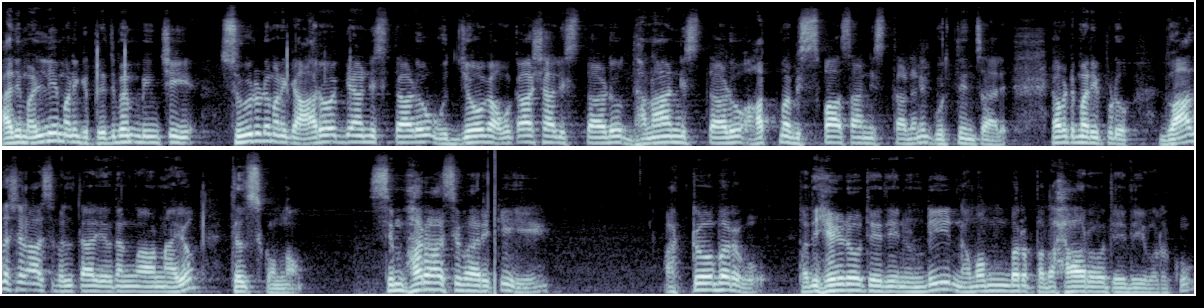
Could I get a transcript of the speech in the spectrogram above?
అది మళ్ళీ మనకి ప్రతిబింబించి సూర్యుడు మనకి ఆరోగ్యాన్ని ఇస్తాడు ఉద్యోగ అవకాశాలు ఇస్తాడు ధనాన్ని ఇస్తాడు ఆత్మవిశ్వాసాన్ని ఇస్తాడని గుర్తించాలి. కాబట్టి మరి ఇప్పుడు ద్వాదశ రాశి ఫలితాలు ఏ విధంగా ఉన్నాయో తెలుసుకుందాం. సింహరాశి వారికి అక్టోబరు పదిహేడవ తేదీ నుండి నవంబర్ పదహారవ తేదీ వరకు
